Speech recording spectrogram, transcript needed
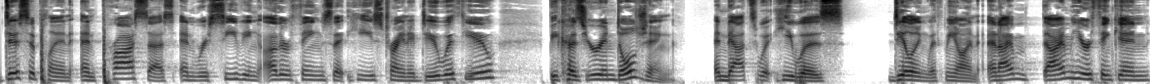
discipline and process and receiving other things that He's trying to do with you because you're indulging. And that's what He was dealing with me on. And I'm I'm here thinking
